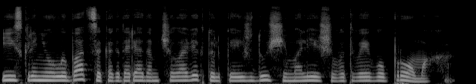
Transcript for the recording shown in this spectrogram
и искренне улыбаться, когда рядом человек, только и ждущий малейшего твоего промаха.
